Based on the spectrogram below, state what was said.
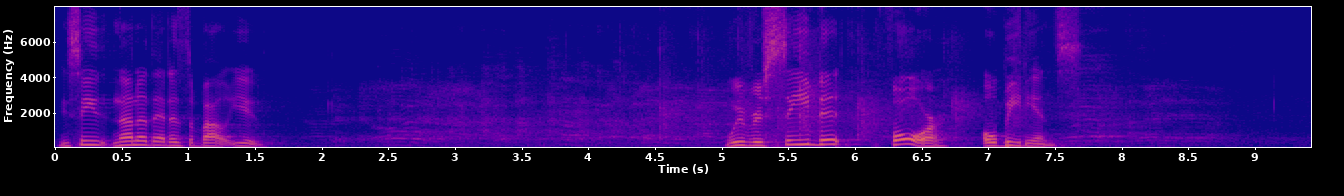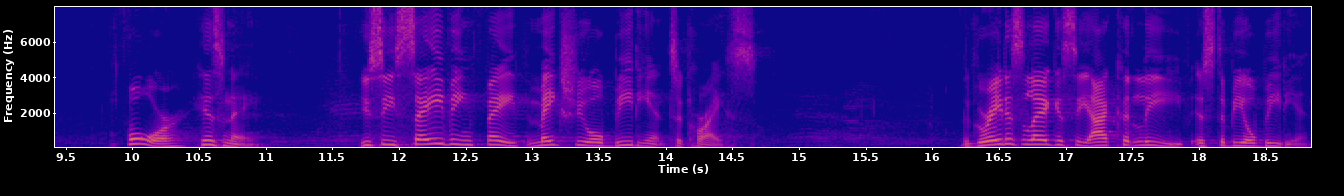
You see, none of that is about you. We received it for obedience, for his name. You see, saving faith makes you obedient to Christ. The greatest legacy I could leave is to be obedient.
